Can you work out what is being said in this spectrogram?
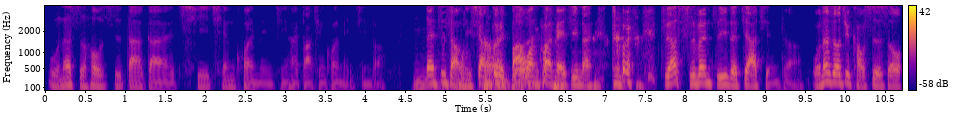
我那时候是大概七千块美金还八千块美金吧。嗯，但至少你相对八万块美金来，对，只要十分之一的价钱，对吧、我那时候去考试的时候，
